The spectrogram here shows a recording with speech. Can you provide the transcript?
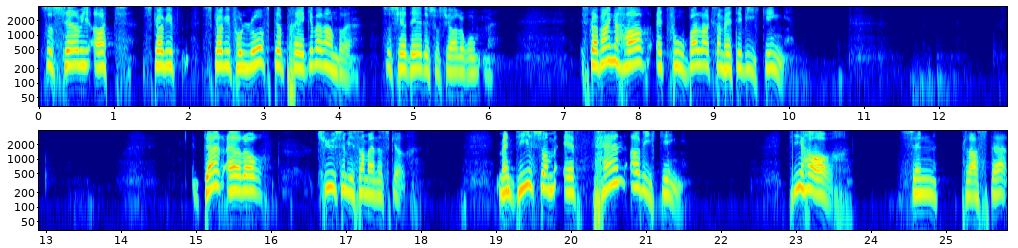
så ser vi at skal vi, skal vi få lov til å prege hverandre, så skjer det i det sosiale rom. Stavanger har et fotballag som heter Viking. Der er det tusenvis av mennesker. Men de som er fan av Viking, de har sin plass der.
